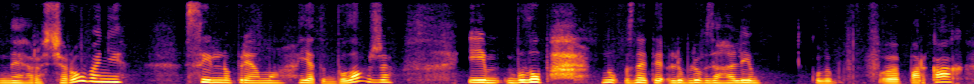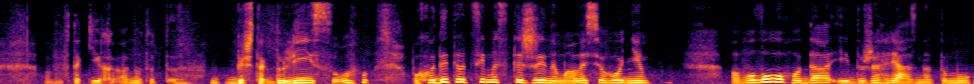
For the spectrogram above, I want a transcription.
не розчаровані сильно прямо. Я тут була вже. І було б, ну, знаєте, люблю взагалі, коли в е, парках, в таких, ну тут е, більш так до лісу, походити оцими стежинами, але сьогодні волого да, і дуже грязно, тому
